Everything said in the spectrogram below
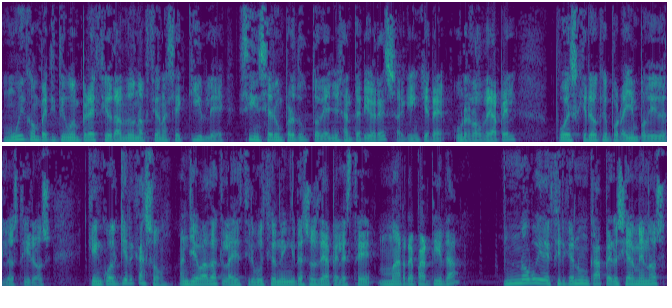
muy competitivo en precio, dando una opción asequible sin ser un producto de años anteriores, a quien quiere un reloj de Apple, pues creo que por ahí han podido ir los tiros. Que en cualquier caso han llevado a que la distribución de ingresos de Apple esté más repartida, no voy a decir que nunca, pero sí al menos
